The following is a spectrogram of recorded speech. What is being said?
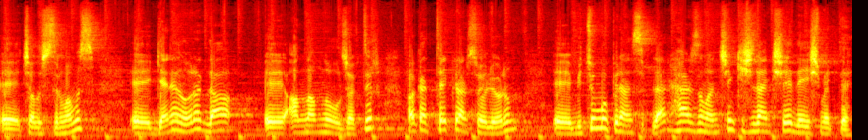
e, çalıştırmamız e, genel olarak daha e, anlamlı olacaktır. Fakat tekrar söylüyorum e, bütün bu prensipler her zaman için kişiden kişiye değişmekte.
